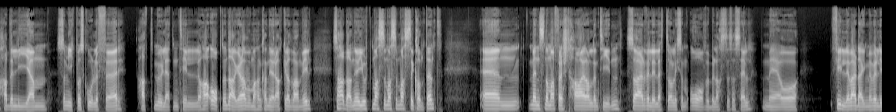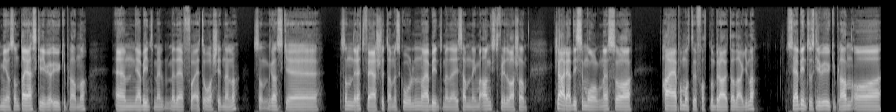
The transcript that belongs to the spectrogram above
Hadde Liam, som gikk på skole før, hatt muligheten til å ha åpne dager da, hvor han kan gjøre akkurat hva han vil, så hadde han jo gjort masse, masse, masse content. Um, mens når man først har all den tiden, så er det veldig lett å liksom overbelaste seg selv med å fylle hverdagen med veldig mye og sånt. Da jeg skriver jo ukeplan nå. Um, jeg begynte med, med det for et år siden eller noe. Sånn ganske Sånn rett før jeg slutta med skolen, og jeg begynte med det i sammenheng med angst, fordi det var sånn Klarer jeg disse målene, så har jeg på en måte fått noe bra ut av dagen, da. Så jeg begynte å skrive ukeplan, og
